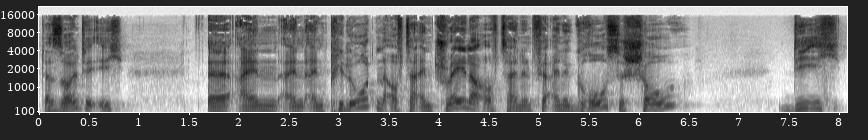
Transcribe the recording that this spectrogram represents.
da sollte ich äh, einen, einen, einen Piloten aufzeichnen, einen Trailer aufzeichnen für eine große Show, die ich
